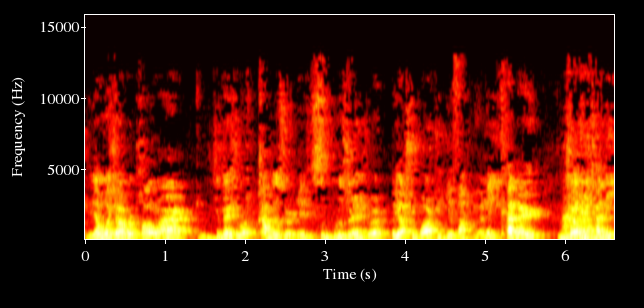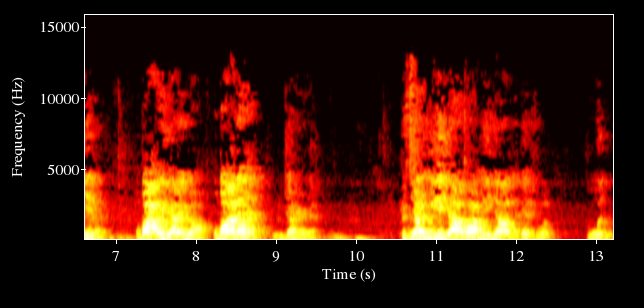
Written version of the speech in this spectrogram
你像我小时候跑玩儿，像这时候干不得水的，四五六岁的时候，背小书包就去放学了，一开门，你上去铲地去了。我爸搁家一个，我妈呢？这样式的。你要你给家，我爸没给家，那该说不问，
